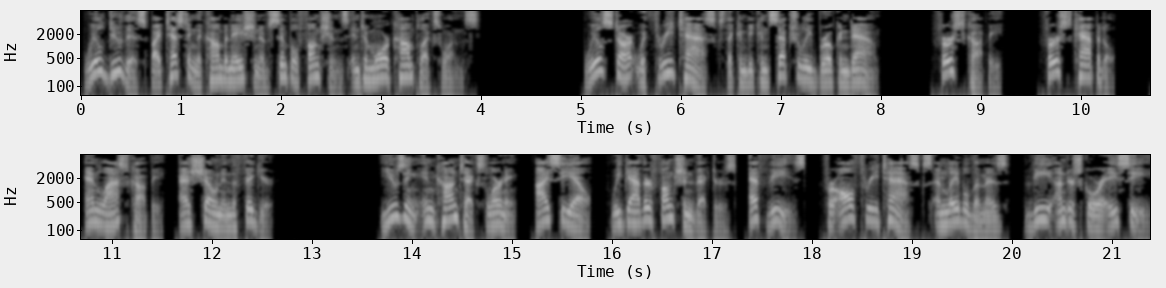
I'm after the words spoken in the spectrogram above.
We'll do this by testing the combination of simple functions into more complex ones. We'll start with three tasks that can be conceptually broken down. First copy, first capital, and last copy, as shown in the figure. Using in-context learning, ICL, we gather function vectors, FVs, for all three tasks and label them as V underscore AC,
